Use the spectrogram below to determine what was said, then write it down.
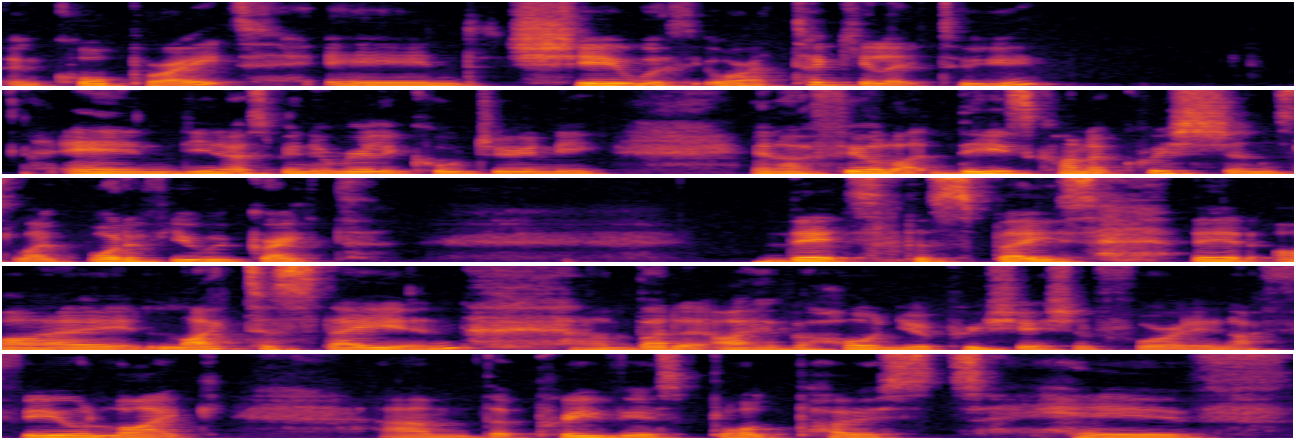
incorporate and share with or articulate to you. And you know, it's been a really cool journey. And I feel like these kind of questions, like, what if you were great? That's the space that I like to stay in, um, but I have a whole new appreciation for it. And I feel like um, the previous blog posts have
